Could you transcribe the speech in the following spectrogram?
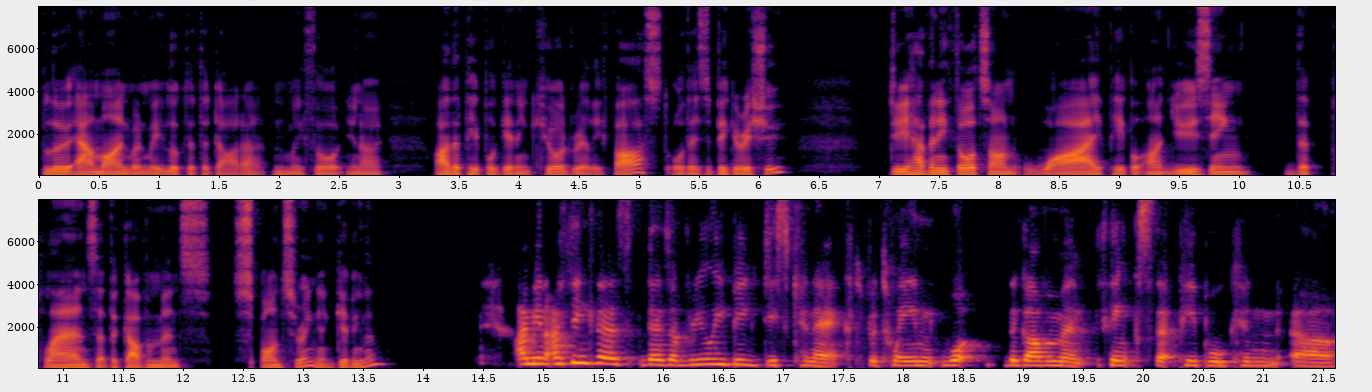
blew our mind when we looked at the data and we thought, you know, either people getting cured really fast or there's a bigger issue. Do you have any thoughts on why people aren't using the plans that the government's sponsoring and giving them? I mean, I think there's there's a really big disconnect between what the government thinks that people can uh,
